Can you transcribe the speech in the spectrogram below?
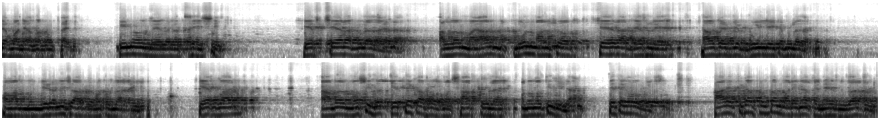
দেখবানি আমার উঠাই দেয় ইনো যে জায়গা খাইছি চেহারা বোলা যায় না। আল্লাহর মায়ার মকবুল মানুষের চেহারা দেখলে তাদের যে বইলে এটা বোলা যায় আমার মঞ্জির আলী সাহেব রহমতুল্লাহ একবার আমরা মসজিদ এতে কাপড় আমার সাফ করলায় অনুমতি দিলাম এতে কাপড় গেছে আর এতে কাপ করতাম পারি না কেন বুঝার আমি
